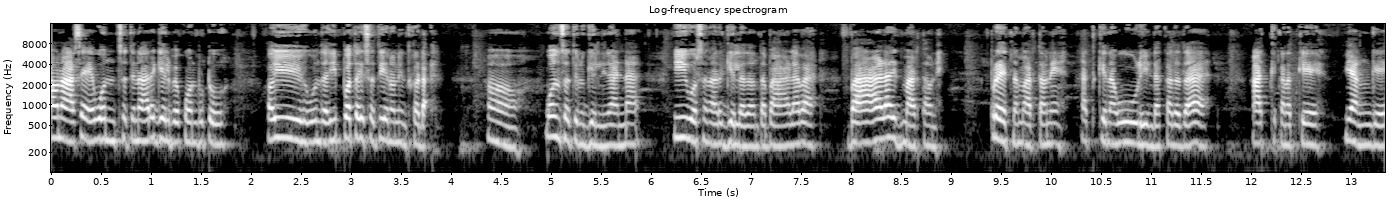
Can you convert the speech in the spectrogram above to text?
ಅವನ ಆಸೆ ಒಂದು ಸತಿ ನಾರೇ ಗೆಲ್ಲಬೇಕು ಅಂದ್ಬಿಟ್ಟು, ಅಯ್ಯ, ಒಂದು ಇಪ್ಪತ್ತೈದು ಸತಿ ಏನೋ ನಿಂತ್ಕೊಂಡ. ಹಾಂ, ಒಂದು ಸತಿನೂ ಗೆಲ್ಲಿಲ್ಲ ಅಣ್ಣ. ಈ ವರ್ಷ ನಾರು ಗೆಲ್ಲದ ಅಂತ ಭಾಳ ಭಾಳ ಇದು ಮಾಡ್ತಾವನೆ, ಪ್ರಯತ್ನ ಮಾಡ್ತಾವನೆ. ಅದಕ್ಕೆ ನಾವು ಉಳಿಯಿಂದ ಕದದ. ಅದಕ್ಕೆ ಕಣಕ್ಕೆ, ಹೆಂಗೆ?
